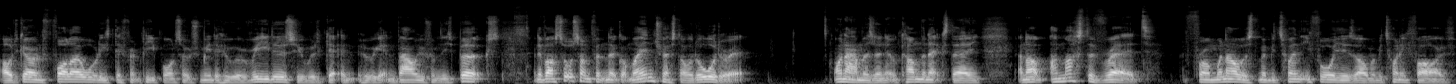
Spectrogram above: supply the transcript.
I would go and follow all these different people on social media who were readers, who would get who were getting value from these books. And if I saw something that got my interest, I would order it on Amazon. It would come the next day, and I, I must have read from when I was maybe twenty four years old, maybe twenty five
